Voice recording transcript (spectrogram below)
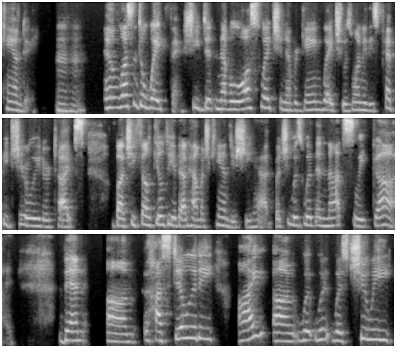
candy, mm-hmm. And it wasn't a weight thing. She didn't never lost weight. She never gained weight. She was one of these peppy cheerleader types, but she felt guilty about how much candy she had. But she was with a not sweet guy. Then um, hostility. I uh, w- w- was chewy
